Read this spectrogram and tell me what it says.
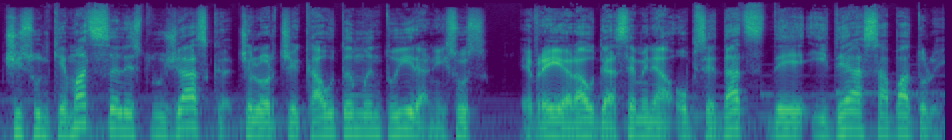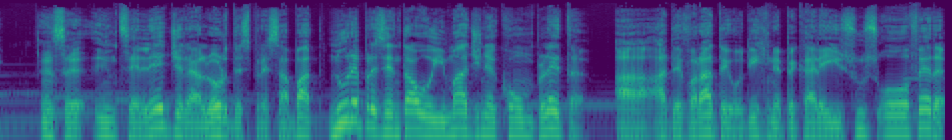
și sunt chemați să le slujească celor ce caută mântuirea în Isus. Evreii erau de asemenea obsedați de ideea sabatului, însă înțelegerea lor despre sabat nu reprezenta o imagine completă a adevăratei odihne pe care Isus o oferă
